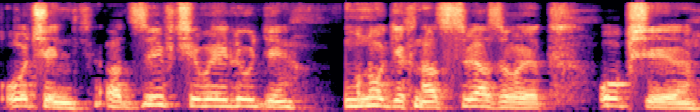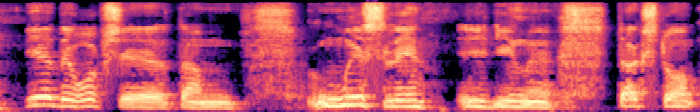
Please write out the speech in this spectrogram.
Очень отзывчивые люди – Многих нас связывает общие беды, общие там мысли единые. Так что,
